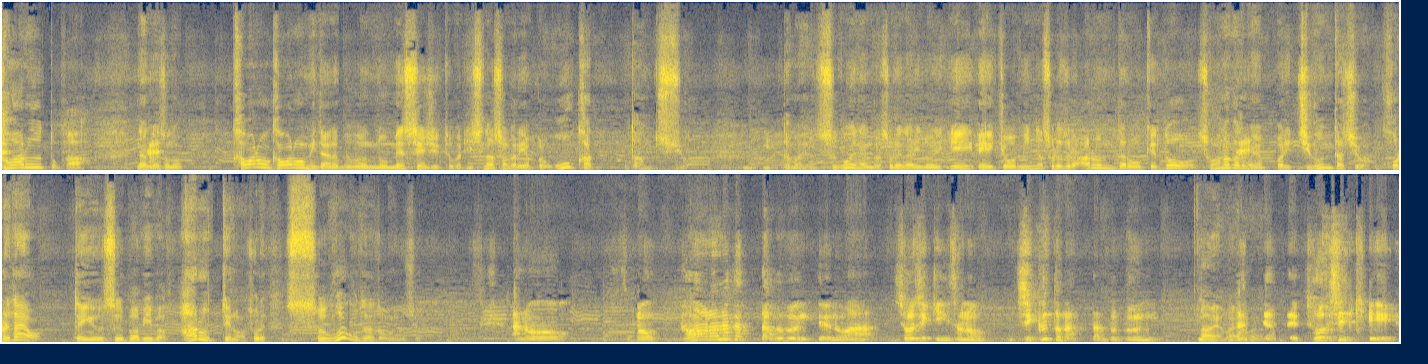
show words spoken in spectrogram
変わるとかなんかその、変わろう変わろうみたいな部分のメッセージとかリスナーさんからやっぱり多かったんですよ。だからすごいなんかそれなりの影響みんなそれぞれあるんだろうけどその中でもやっぱり自分たちはこれだよっていうスーパービーバーがあるっていうのはそれすごいことだと思いますよ。あのその変わらなかった部分っていうのは正直その軸となった部分だけあって正直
